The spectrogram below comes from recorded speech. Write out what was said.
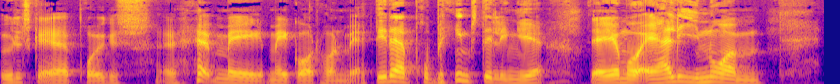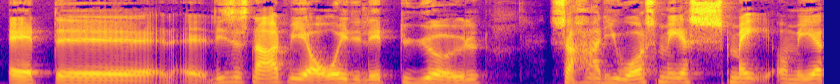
øl skal brygges øh, med, med godt håndværk. Det der er problemstillingen her, det er, jeg må ærligt indrømme, at øh, øh, lige så snart vi er over i de lidt dyre øl, så har de jo også mere smag og mere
